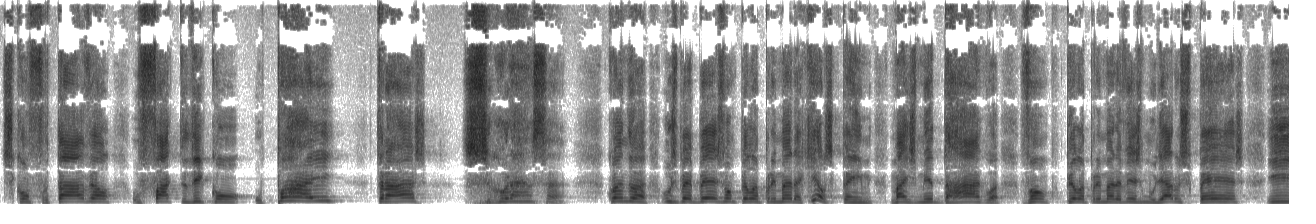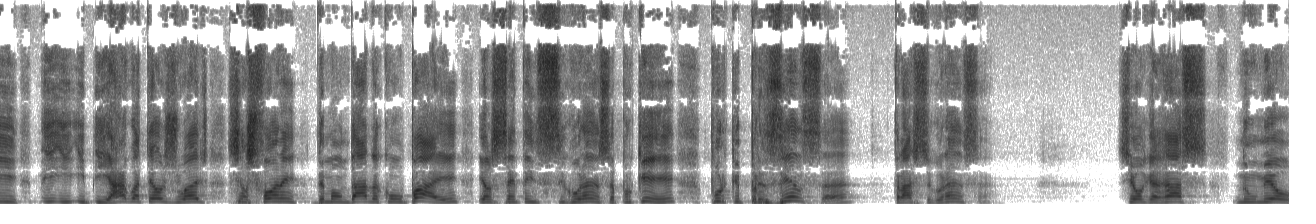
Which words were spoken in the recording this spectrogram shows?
desconfortável, o facto de ir com o pai traz segurança. Quando os bebês vão pela primeira, aqueles que têm mais medo da água, vão pela primeira vez molhar os pés e, e, e, e água até os joelhos, se eles forem de mão dada com o pai, eles sentem segurança. Porquê? Porque presença traz segurança. Se eu agarrasse no meu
